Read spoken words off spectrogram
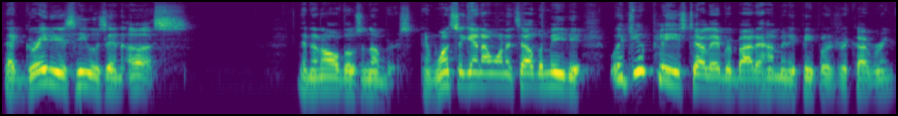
that greater is He who's in us than in all those numbers. And once again, I want to tell the media would you please tell everybody how many people is recovering?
